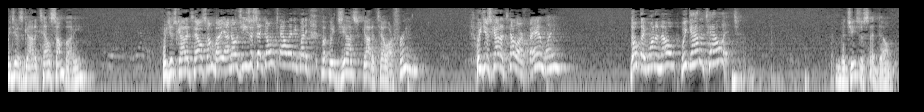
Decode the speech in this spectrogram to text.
we just got to tell somebody. We just got to tell somebody. I know Jesus said don't tell anybody, but we just got to tell our friend. We just got to tell our family. Don't they want to know? We got to tell it. But Jesus said don't.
